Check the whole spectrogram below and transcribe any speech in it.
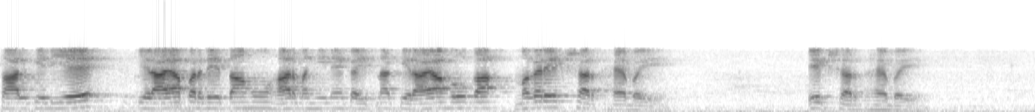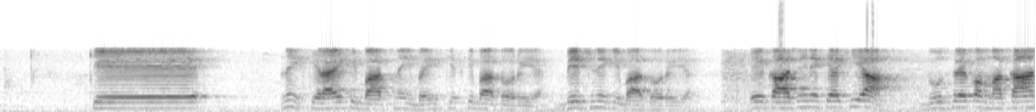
سال کے لیے کرایہ پر دیتا ہوں، ہر مہینے کا اتنا کرایہ ہوگا، مگر ایک شرط ہے بھائی۔ ایک شرط ہے بھائی۔ کہ نہیں، کرائے کی بات نہیں بھائی، کس کی بات ہو رہی ہے؟ بیچنے کی بات ہو رہی ہے۔ ایک آدمی نے کیا کیا؟ دوسرے کو مکان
